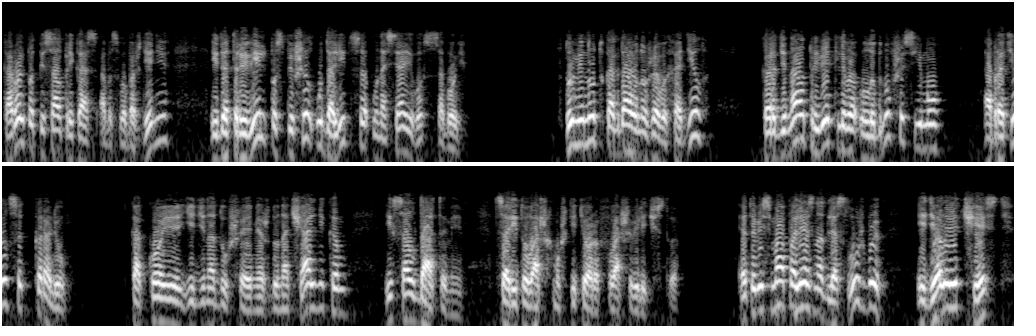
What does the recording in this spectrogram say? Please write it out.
Король подписал приказ об освобождении, и де Тревиль поспешил удалиться, унося его с собой. В ту минуту, когда он уже выходил, кардинал, приветливо улыбнувшись ему, обратился к королю. «Какое единодушие между начальником и солдатами царит у ваших мушкетеров, ваше величество! Это весьма полезно для службы и делает честь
